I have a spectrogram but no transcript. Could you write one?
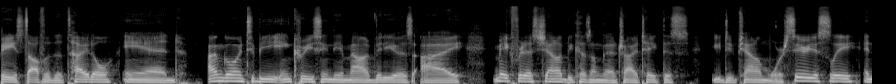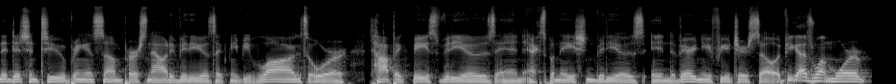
based off of the title and I'm going to be increasing the amount of videos I make for this channel because I'm going to try to take this YouTube channel more seriously, in addition to bringing some personality videos like maybe vlogs or topic based videos and explanation videos in the very near future. So, if you guys want more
